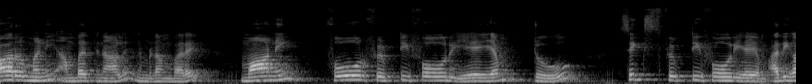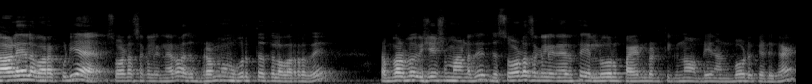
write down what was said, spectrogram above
ஆறு மணி ஐம்பத்தி நாலு நிமிடம் வரை morning four fifty four AM to six fifty four AM. அதிகாலையில் வரக்கூடிய சோடசக்கலை நேரம் அது பிரம்ம முகூர்த்தத்தில் வர்றது. ரொம்ப ரொம்ப விசேஷமானது. இந்த சோடசக்கலை நேரத்தை எல்லோரும் பயன்படுத்திக்கணும் அப்படின்னு அன்போடு கேட்டுக்கிறேன்.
